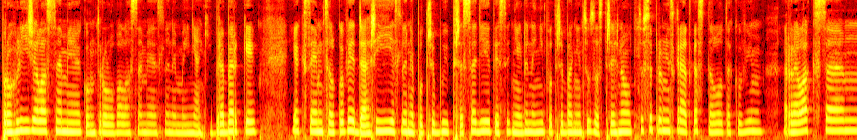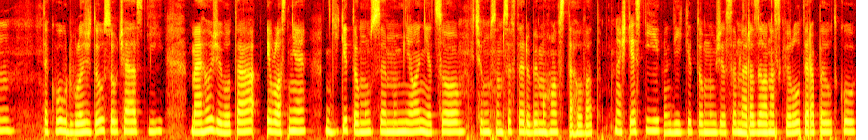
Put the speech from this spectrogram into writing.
prohlížela jsem je, kontrolovala jsem je, jestli nemají nějaký breberky, jak se jim celkově daří, jestli nepotřebují přesadit, jestli někde není potřeba něco zastřihnout. To se pro mě zkrátka stalo takovým relaxem, takovou důležitou součástí mého života. I vlastně díky tomu jsem měla něco, k čemu jsem se v té době mohla vztahovat. Naštěstí díky tomu, že jsem narazila na skvělou terapeutku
